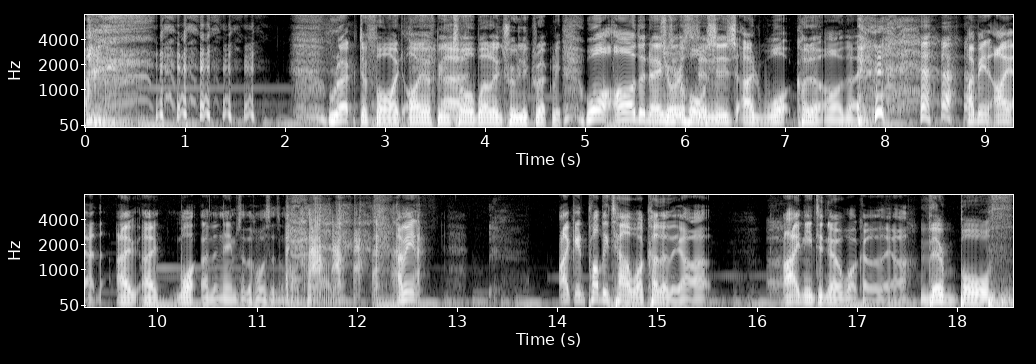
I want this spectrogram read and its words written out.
Rectified, I have been told well and truly correctly. What are the names of the Jorston- horses and what colour are they? I mean, I, I, I, what are the names of the horses and what color are they? I mean, I can probably tell what color they are. I need to know what color they are. They're both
